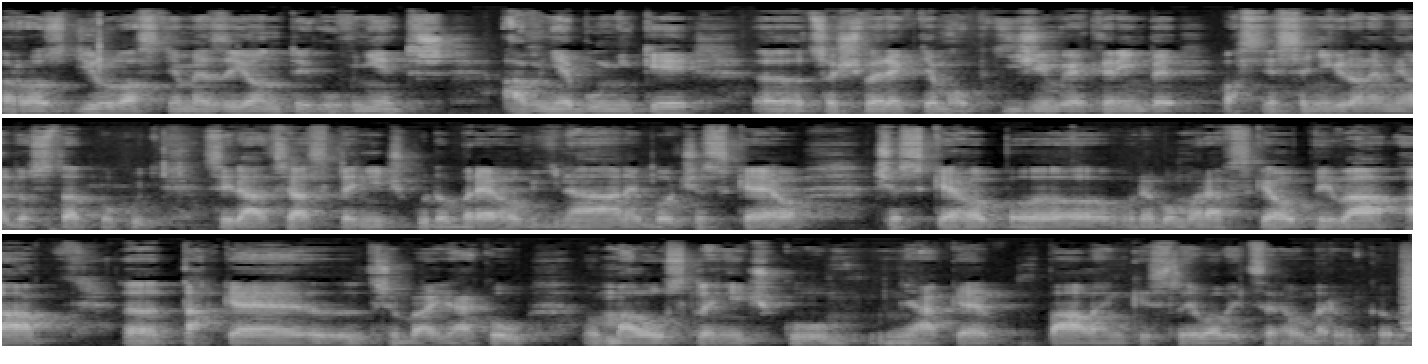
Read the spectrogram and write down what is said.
rozdíl vlastně mezi jonty uvnitř a vně buňky, eh, což vede k těm obtížím, ve kterým by vlastně se nikdo neměl dostat, pokud si dá třeba skleničku dobrého vína nebo českého, českého eh, nebo moravského piva a také třeba nějakou malou skleničku nějaké pálenky, slivovice nebo meruňkové.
